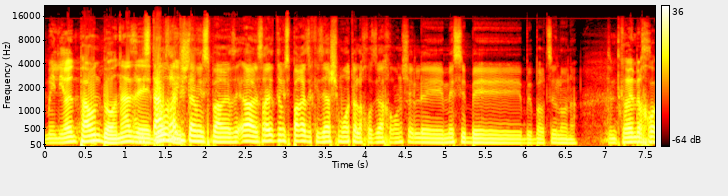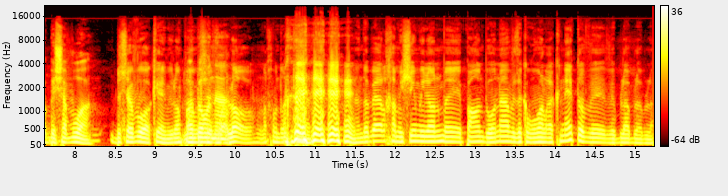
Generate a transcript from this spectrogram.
מיליון פאונד בעונה זה אני סתם זרקתי גורנישט. את המספר הזה, לא, אני זרקתי את המספר הזה כי זה השמועות על החוזה האחרון של אה, מסי בברצלונה. אתה מתכוון בשבוע. בשבוע, כן, מיליון לא פאונד בשבוע. לא, אנחנו מדברים, על 50 מיליון אה, פאונד בעונה, וזה כמובן רק נטו ובלה בלה בלה.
